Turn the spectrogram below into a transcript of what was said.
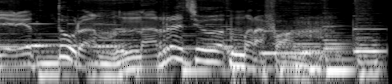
Перед туром на радио Марафон.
